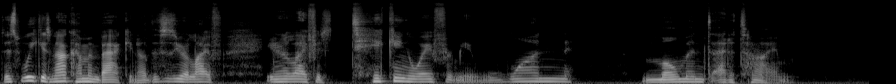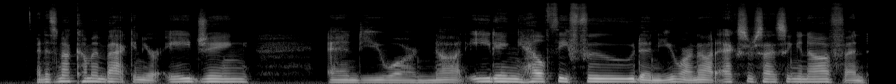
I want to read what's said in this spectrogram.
this week is not coming back. You know, this is your life. Your life is ticking away from you one moment at a time. And it's not coming back, and you're aging, and you are not eating healthy food, and you are not exercising enough, and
